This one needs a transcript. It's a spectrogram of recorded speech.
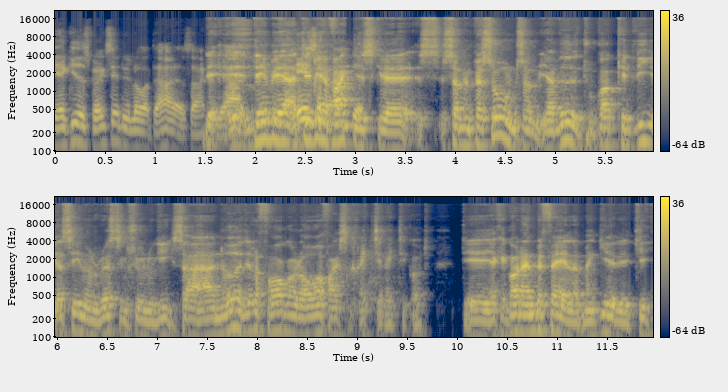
jeg gider sgu ikke se det lort, det har jeg sagt. Det, jeg, det, vil, jeg, det vil jeg faktisk, uh, som en person, som jeg ved, du godt kan lide at se noget wrestling-psykologi, så er noget af det, der foregår derovre faktisk rigtig, rigtig godt. Det, jeg kan godt anbefale, at man giver det et kig.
